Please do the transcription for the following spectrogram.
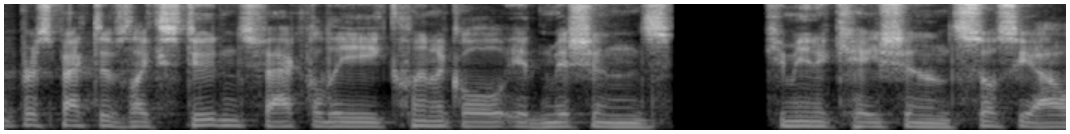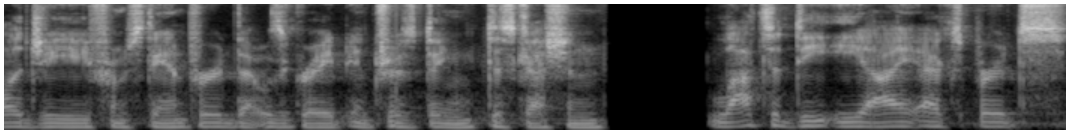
perspectives like students, faculty, clinical admissions, communication, sociology from Stanford. That was a great, interesting discussion lots of DEI experts.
